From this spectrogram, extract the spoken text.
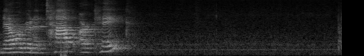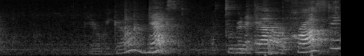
now we're going to top our cake. There we go. Next, we're going to add our frosting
